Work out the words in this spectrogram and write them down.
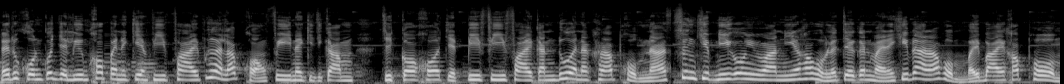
และทุกคนก็อย่าลืมเข้าไปในเกมฟรีไฟเพื่อรับของฟรีในกิจกรรมจิตกอคอ7ปีฟรีไฟกันด้วยนะครับผมนะ ซึ่งคลิปนี้ก็มีประมาณนี้นะครับผมแล้วเจอกันใหม่ในคลิปหน้านะครับผมบ๊ายบายครับผม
